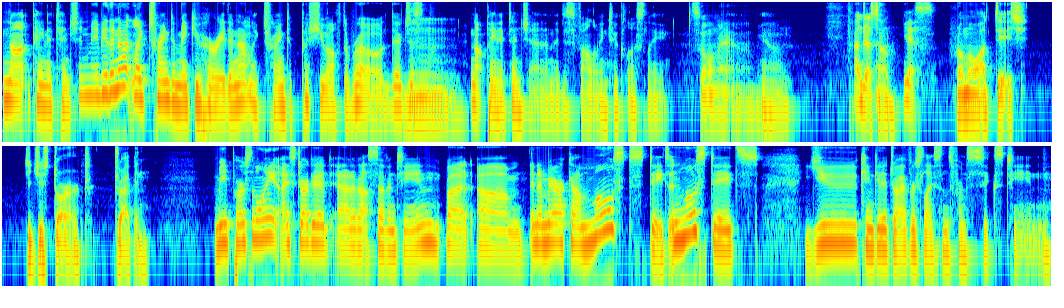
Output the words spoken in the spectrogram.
not paying attention, maybe. They're not like trying to make you hurry. They're not like trying to push you off the road. They're just mm. not paying attention and they're just following too closely. So, man. Yeah. Andrea-san. Yes. From what age did you start driving? Me personally, I started at about 17, but um, in America, most states, in most states, you can get a driver's license from 16.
